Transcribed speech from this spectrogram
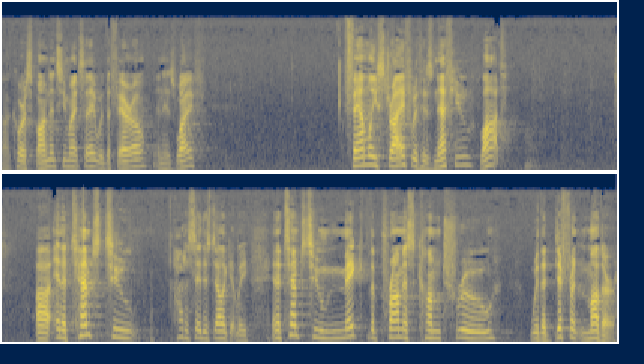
uh, correspondence, you might say, with the Pharaoh and his wife, family strife with his nephew, Lot, uh, an attempt to, how to say this delicately, an attempt to make the promise come true with a different mother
